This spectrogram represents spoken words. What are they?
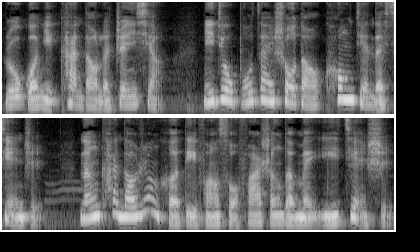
如果你看到了真相，你就不再受到空间的限制，能看到任何地方所发生的每一件事。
